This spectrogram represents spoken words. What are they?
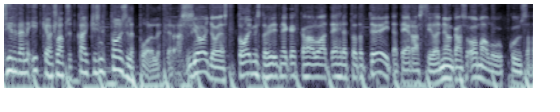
siirretään ne itkevät lapset kaikki sinne toiselle puolelle terassiin. Joo, joo, ja sitten toimistohytit, ne ketkä haluaa tehdä tuota töitä terassilla, ne on kanssa oma luukkunsa.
